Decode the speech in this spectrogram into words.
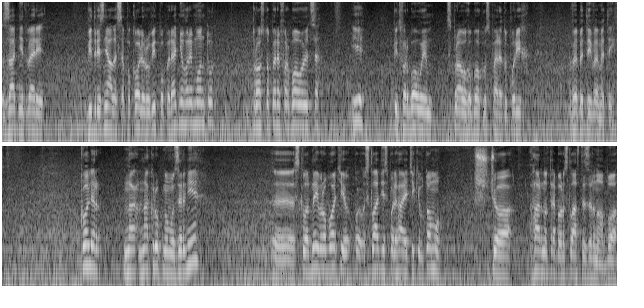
Задні двері відрізнялися по кольору від попереднього ремонту, просто перефарбовуються. І підфарбовуємо з правого боку спереду поріг вибитий вимитий. Колір на, на крупному зерні е, складний в роботі. Складність полягає тільки в тому, що гарно треба розкласти зерно, бо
